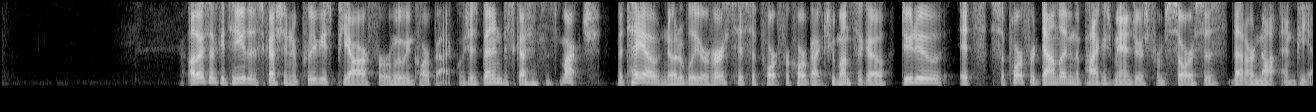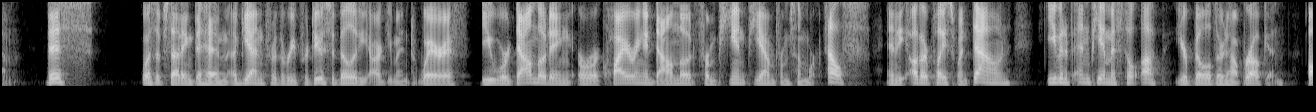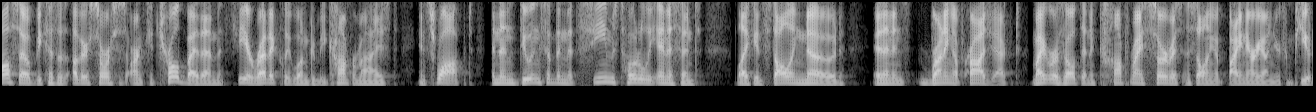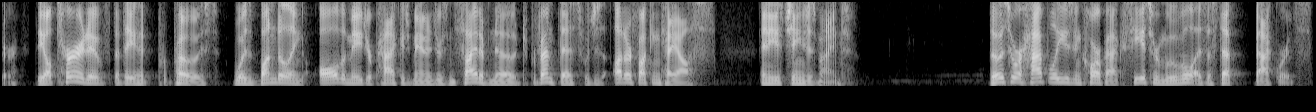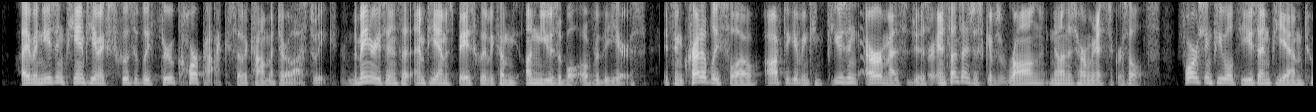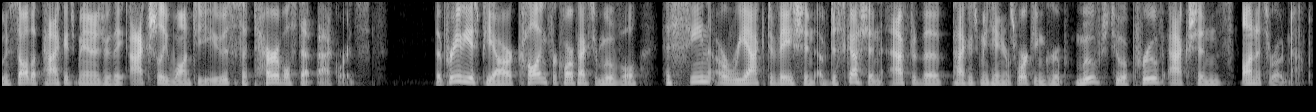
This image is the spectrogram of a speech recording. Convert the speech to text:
Others have continued the discussion in previous PR for removing Corepack, which has been in discussion since March. Matteo notably reversed his support for Corepack two months ago due to its support for downloading the package managers from sources that are not NPM. This was upsetting to him, again, for the reproducibility argument, where if you were downloading or requiring a download from PNPM from somewhere else and the other place went down, even if NPM is still up, your builds are now broken. Also, because those other sources aren't controlled by them, theoretically one could be compromised and swapped, and then doing something that seems totally innocent, like installing Node and then in running a project, might result in a compromised service installing a binary on your computer. The alternative that they had proposed was bundling all the major package managers inside of Node to prevent this, which is utter fucking chaos. And he has changed his mind. Those who are happily using Corepack see its removal as a step backwards. I've been using PNPM exclusively through Corepack, said a commenter last week. The main reason is that NPM has basically become unusable over the years. It's incredibly slow, often giving confusing error messages, and sometimes just gives wrong, non deterministic results. Forcing people to use NPM to install the package manager they actually want to use is a terrible step backwards. The previous PR, calling for Corepack's removal, has seen a reactivation of discussion after the package maintainers working group moved to approve actions on its roadmap.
